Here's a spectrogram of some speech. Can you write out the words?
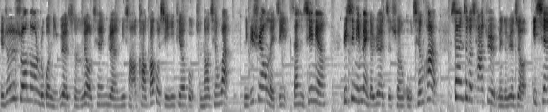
也就是说呢，如果你月存六千元，你想要靠高股息 ETF 存到千万，你必须要累积三十七年。比起你每个月只存五千块，虽然这个差距每个月只有一千，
